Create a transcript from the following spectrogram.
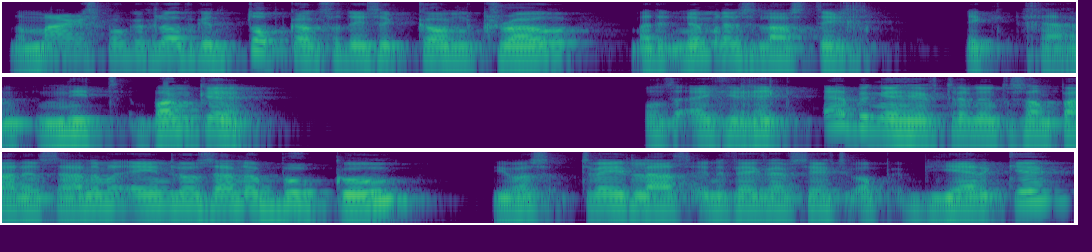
Normaal gesproken geloof ik een topkans voor deze Con Crow, maar dit nummer is lastig. Ik ga hem niet banken. Onze eigen Rick Ebbingen heeft er een interessant paard in staan. Nummer 1, Lozano Buku. Die was tweede laatst in de V75 op Bjerke.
